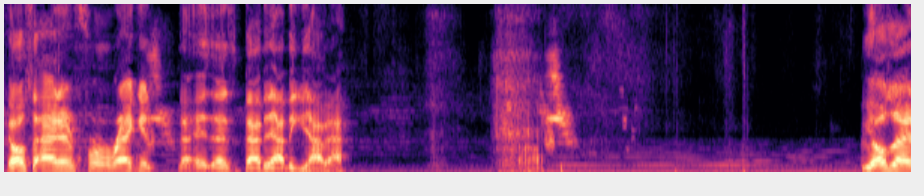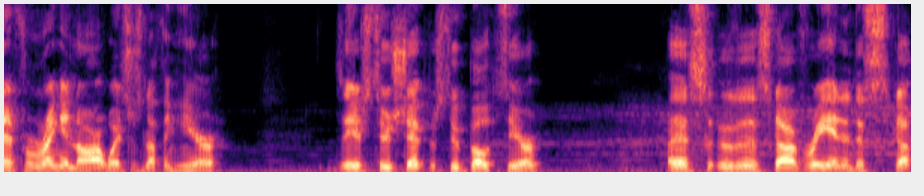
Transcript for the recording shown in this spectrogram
He also added for Reagan. That, eh, that's bad, bad, bad. He also added for Renginar, which there's nothing here. There's two ships, there's two boats here. There's the Discovery and a Disco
